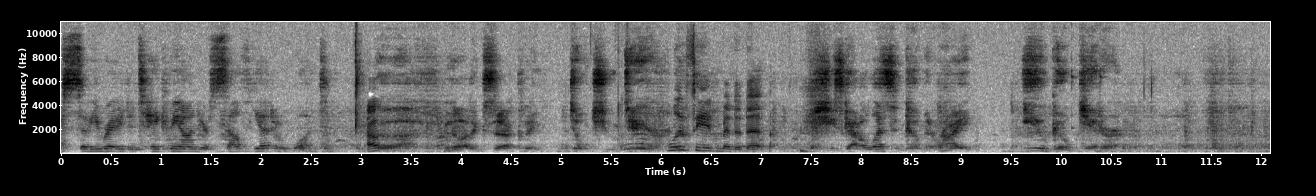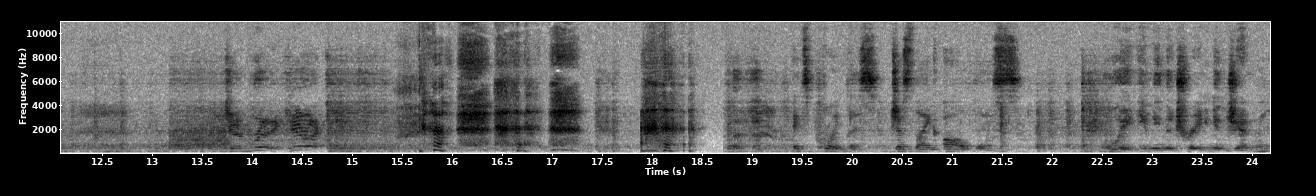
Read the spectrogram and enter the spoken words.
So you ready to take me on yourself yet, or what? Oh, Not exactly. Don't you mm, dare! at least he admitted it. She's got a lesson coming, right? You go get her. Get ready, here I It's pointless, just like all this. Wait, you mean the training in general?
